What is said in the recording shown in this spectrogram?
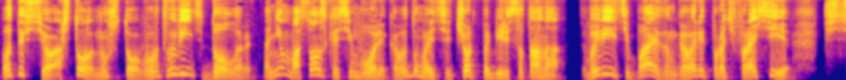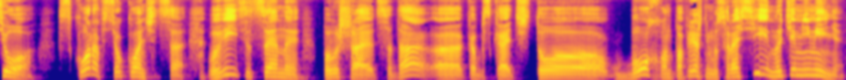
Вот и все. А что? Ну что? Вот вы видите доллары, на нем масонская символика, вы думаете, черт побери, сатана. Вы видите, Байден говорит против России. Все, скоро все кончится. Вы видите, цены повышаются, да, э, как бы сказать, что Бог, он по-прежнему с Россией, но тем не менее.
